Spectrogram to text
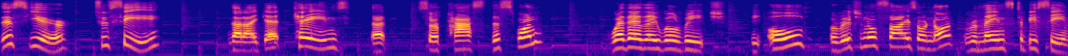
this year to see that I get canes that surpass this one. Whether they will reach the old original size or not remains to be seen.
